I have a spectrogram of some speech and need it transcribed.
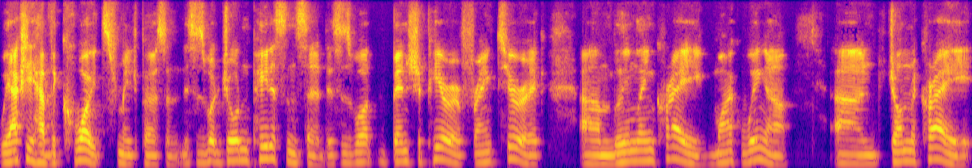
we actually have the quotes from each person. This is what Jordan Peterson said. This is what Ben Shapiro, Frank Turek, um, William Lane Craig, Mike Winger, John McCrae,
